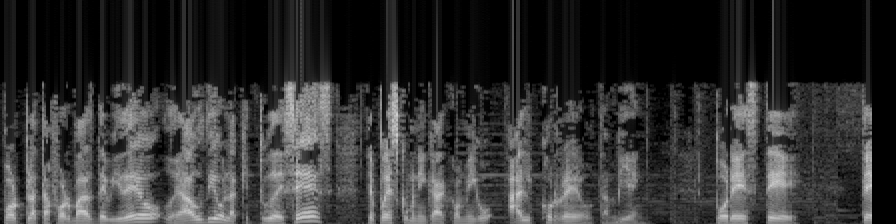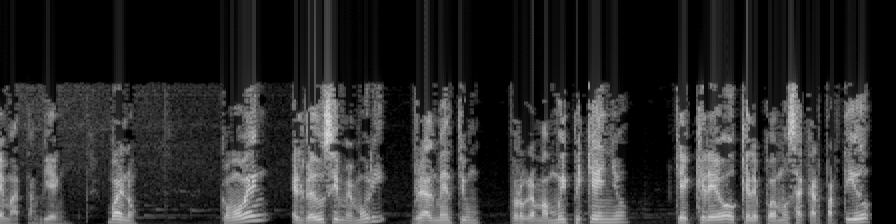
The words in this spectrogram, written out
por plataformas de video o de audio, la que tú desees. Te puedes comunicar conmigo al correo también, por este tema también. Bueno, como ven, el Reduce Memory, realmente un programa muy pequeño, que creo que le podemos sacar partido,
